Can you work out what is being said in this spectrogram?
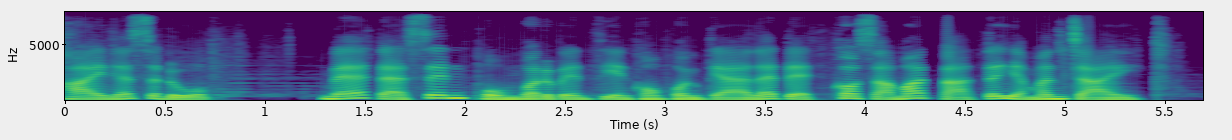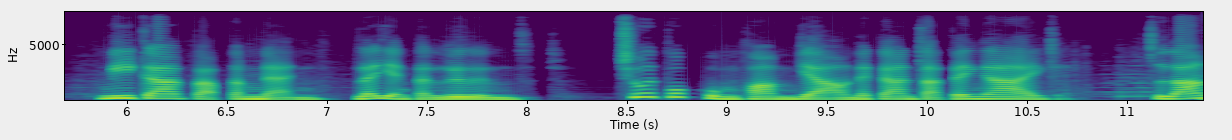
ภัยและสะดวก แม้แต่เส้นผมบริเวณเตียงของคนแก่และเด็กก็สามารถตัดได้อย่างมั่นใจ มีการปรับตำแหน่งและยังตัดลื่นช่วยควบคุมความยาวในการตัดได้ง่าย ล้าง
